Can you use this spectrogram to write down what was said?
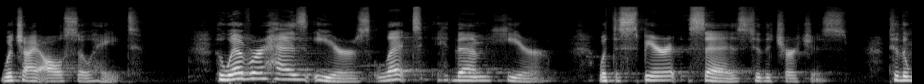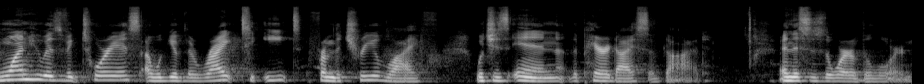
which I also hate. Whoever has ears, let them hear what the Spirit says to the churches. To the one who is victorious, I will give the right to eat from the tree of life which is in the paradise of God. And this is the word of the Lord.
